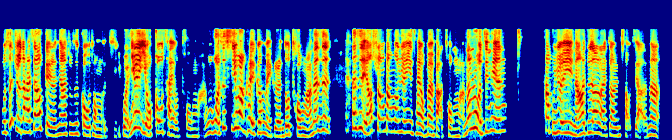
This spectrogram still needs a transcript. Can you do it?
我是觉得还是要给人家就是沟通的机会，因为有沟才有通嘛。我我是希望可以跟每个人都通啊，但是但是也要双方都愿意才有办法通嘛。那如果今天他不愿意，然后就是要来找你吵架了，那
